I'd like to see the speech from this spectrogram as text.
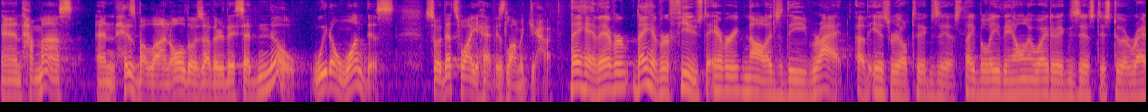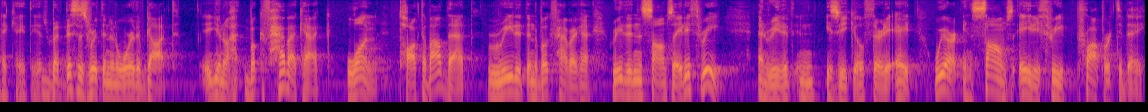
And Hamas and Hezbollah and all those other, they said, no, we don't want this. So that's why you have Islamic Jihad. They have ever they have refused to ever acknowledge the right of Israel to exist. They believe the only way to exist is to eradicate the Israel. But this is written in the Word of God. You know, Book of Habakkuk 1 talked about that. Read it in the Book of Habakkuk. Read it in Psalms 83 and read it in Ezekiel 38. We are in Psalms 83 proper today.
